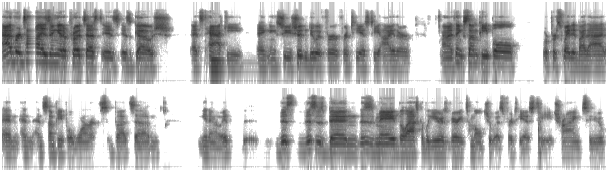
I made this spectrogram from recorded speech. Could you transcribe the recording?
Advertising at a protest is is gauche, it's mm-hmm. tacky, and, and so you shouldn't do it for for TST either. And I think some people were persuaded by that, and and and some people weren't. But um, you know, it this this has been this has made the last couple of years very tumultuous for TST, trying to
